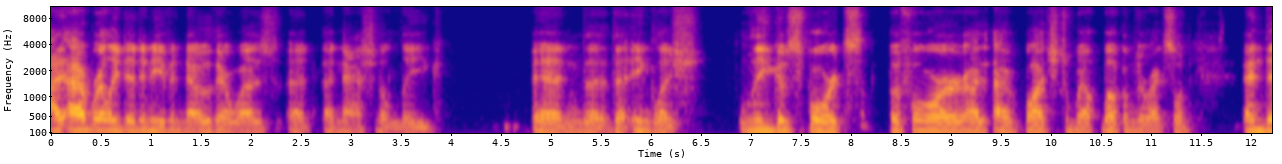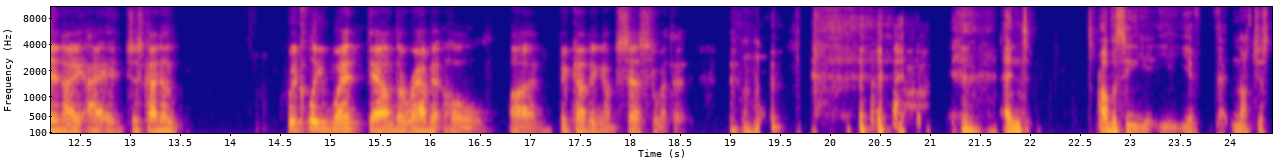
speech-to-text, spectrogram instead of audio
I, I really didn't even know there was a, a national league in the, the English League of Sports before I, I watched Wel- Welcome to Wrexham. And then I, I just kind of quickly went down the rabbit hole on becoming obsessed with it. Mm-hmm. and obviously you, have uh, not just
